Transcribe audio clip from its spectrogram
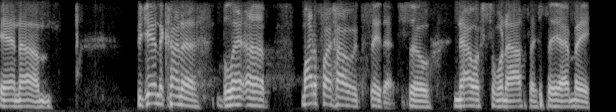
and um, began to kind of blend, uh, modify how I would say that. So now, if someone asks, I say I'm a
